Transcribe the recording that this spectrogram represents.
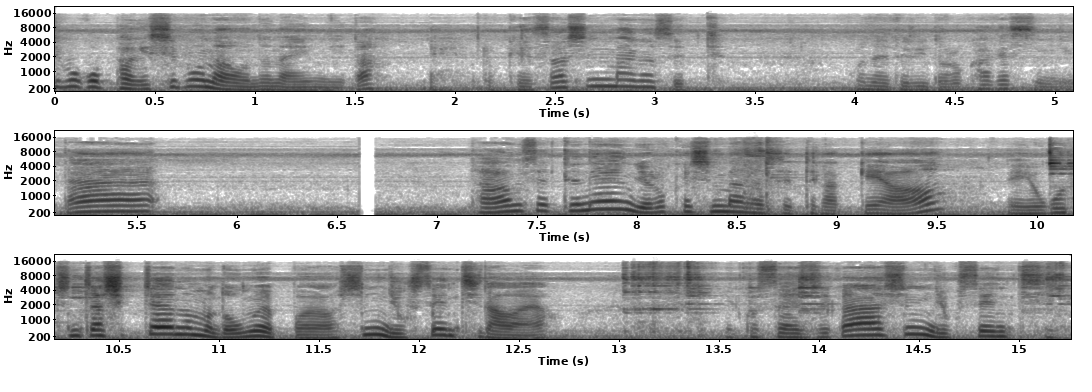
15 곱하기 15 나오는 아이입니다. 네, 이렇게 해서 10만원 세트 보내드리도록 하겠습니다. 다음 세트는 이렇게 10만원 세트 갈게요. 네, 요거 진짜 식재해 놓으면 너무 예뻐요. 16cm 나와요. 입구 사이즈가 16cm,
